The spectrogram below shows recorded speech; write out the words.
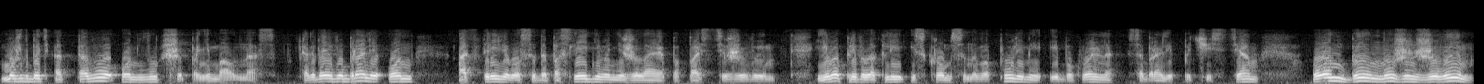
Может быть, от того он лучше понимал нас. Когда его брали, он отстреливался до последнего, не желая попасть живым. Его приволокли из Кромсонова пулями и буквально собрали по частям. Он был нужен живым,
